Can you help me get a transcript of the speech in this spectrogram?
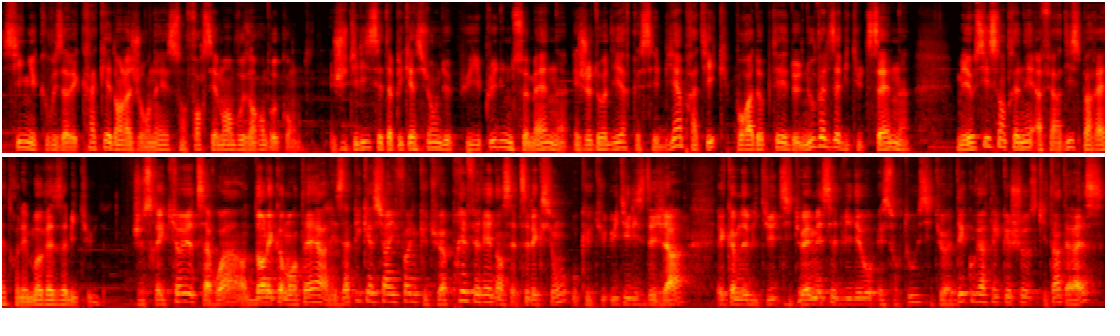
signe que vous avez craqué dans la journée sans forcément vous en rendre compte. J'utilise cette application depuis plus d'une semaine et je dois dire que c'est bien pratique pour adopter de nouvelles habitudes saines, mais aussi s'entraîner à faire disparaître les mauvaises habitudes. Je serais curieux de savoir dans les commentaires les applications iPhone que tu as préférées dans cette sélection ou que tu utilises déjà. Et comme d'habitude, si tu as aimé cette vidéo et surtout si tu as découvert quelque chose qui t'intéresse,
